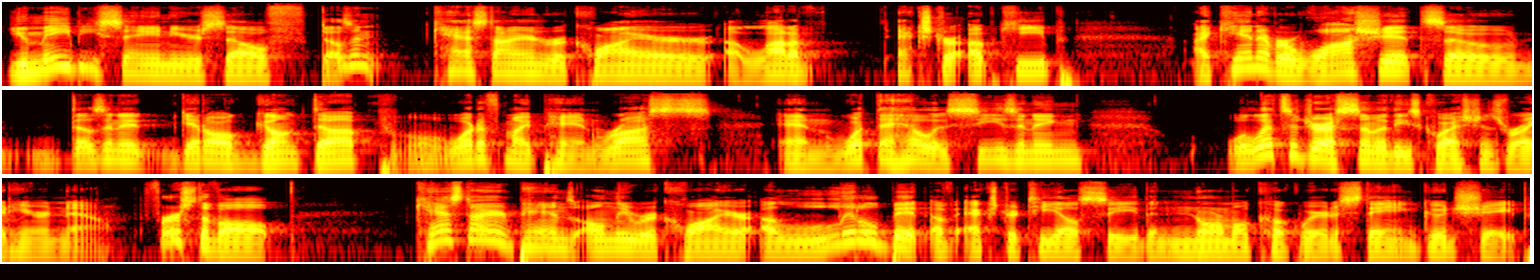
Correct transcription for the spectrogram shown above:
you may be saying to yourself, doesn't cast iron require a lot of extra upkeep? I can't ever wash it, so doesn't it get all gunked up? What if my pan rusts? And what the hell is seasoning? Well, let's address some of these questions right here and now. First of all, cast iron pans only require a little bit of extra TLC than normal cookware to stay in good shape.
